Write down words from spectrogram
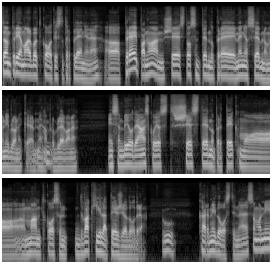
tam prije malo bolj tako tisto trpljenje. ne. Uh, prej pa, no vem, šest, osem tednov prej, meni osebno mi ni bilo neke, neka Mm. problema. Ne. In sem bil dejansko, jaz šest tednov pred tekmo, imam tako, sem dva kila težji od odra Uh, kar ni dosti, ne? samo ni,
